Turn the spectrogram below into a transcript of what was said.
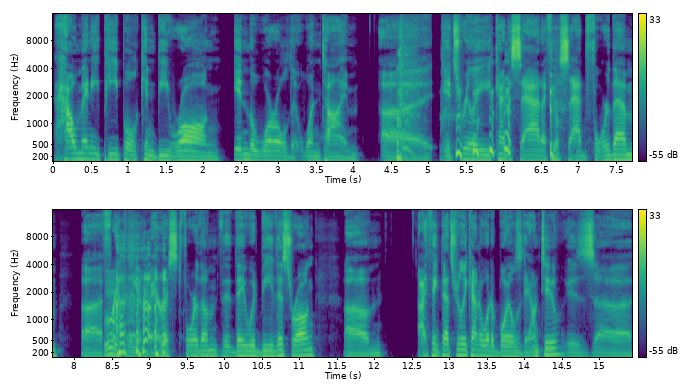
how many people can be wrong in the world at one time. Uh, it's really kind of sad. I feel sad for them. Uh, frankly, embarrassed for them that they would be this wrong. Um, I think that's really kind of what it boils down to is, uh,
